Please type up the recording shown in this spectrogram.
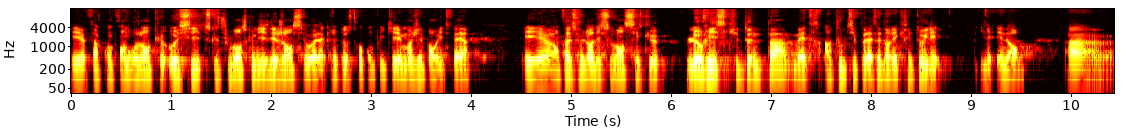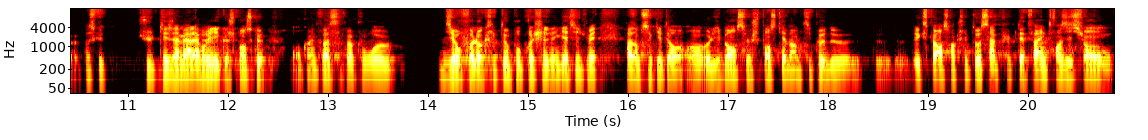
et euh, faire comprendre aux gens que aussi, parce que souvent, ce que me disent les gens, c'est ouais, la crypto c'est trop compliqué, moi j'ai pas envie de faire. Et en fait, ce que je leur dis souvent, c'est que le risque de ne pas mettre un tout petit peu la tête dans les cryptos, il est, énorme parce que tu t'es jamais à l'abri et que je pense que, encore une fois, c'est pas pour dire au follow crypto pour prêcher le négatif, mais par exemple ceux qui étaient au, Liban, je pense qu'il y avait un petit peu d'expérience de, de, en crypto, ça a pu peut-être faire une transition, ou,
